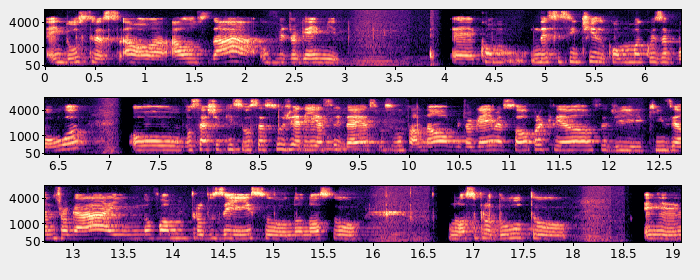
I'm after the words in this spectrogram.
é, indústrias a, a usar o videogame é, nesse sentido como uma coisa boa? Ou você acha que se você sugerir essa ideia, se você não falar, não, videogame é só para criança de 15 anos jogar e não vamos introduzir isso no nosso, no nosso produto, e,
